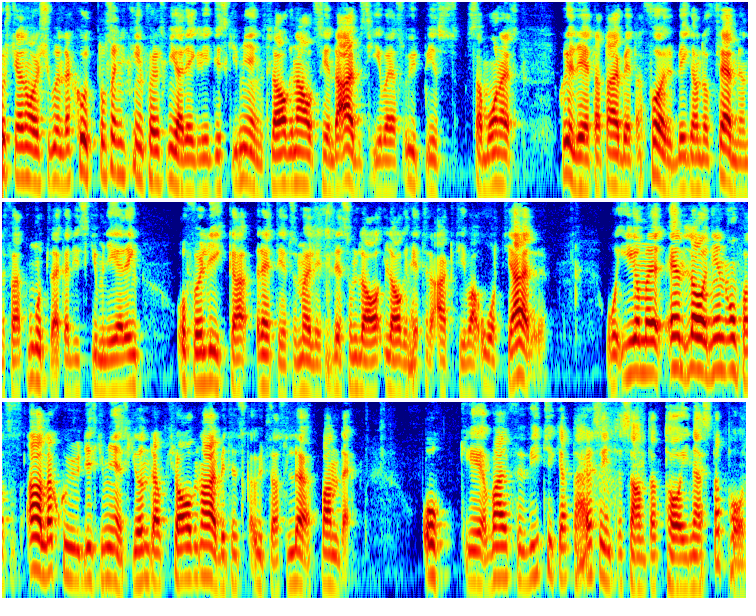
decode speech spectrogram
1 januari 2017 som infördes nya regler i diskrimineringslagen avseende arbetsgivares och utbildningssamordnares skyldighet att arbeta förebyggande och främjande för att motverka diskriminering och för lika rättigheter och möjligheter, det som lagen heter aktiva åtgärder. Och i och med en- lagen omfattas alla sju diskrimineringsgrunder av kraven och arbetet ska utföras löpande. Och eh, varför vi tycker att det här är så intressant att ta i nästa podd,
